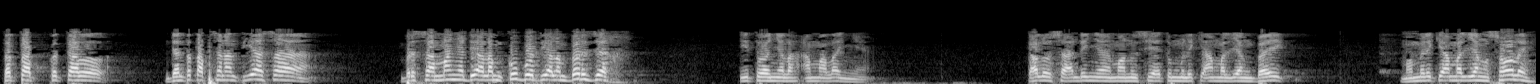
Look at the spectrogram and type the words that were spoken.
tetap kekal dan tetap senantiasa bersamanya di alam kubur, di alam barzakh. Itu hanyalah amalannya. Kalau seandainya manusia itu memiliki amal yang baik, memiliki amal yang soleh,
